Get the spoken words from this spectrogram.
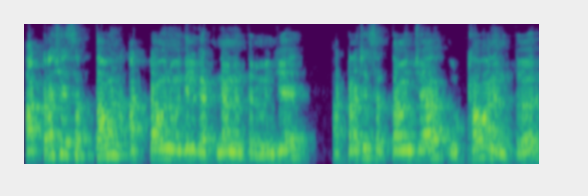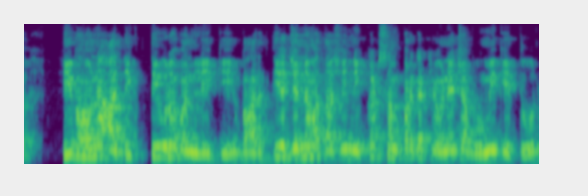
अठराशे सत्तावन्न अठ्ठावन्न मधील घटनानंतर म्हणजे अठराशे सत्तावन्नच्या उठावानंतर ही भावना अधिक तीव्र बनली की भारतीय जनमताशी निकट संपर्क ठेवण्याच्या भूमिकेतून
